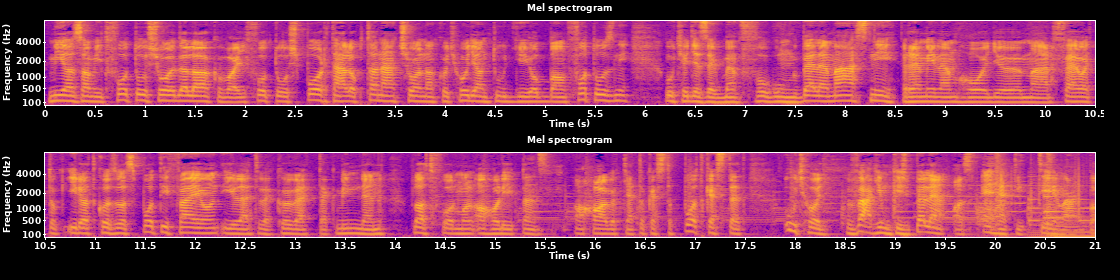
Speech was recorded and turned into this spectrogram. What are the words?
mi az, amit fotós oldalak vagy fotós portálok tanácsolnak, hogy hogyan tudj jobban fotózni, úgyhogy ezekben fogunk belemászni. Remélem, hogy már fel vagytok iratkozva Spotify-on, illetve követtek minden platformon, ahol éppen hallgatjátok ezt a podcastet, úgyhogy vágjunk is bele az eheti témánkba.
